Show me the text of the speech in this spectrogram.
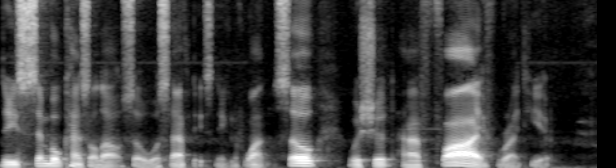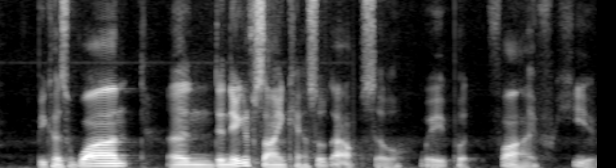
the symbol canceled out. So what's left is negative 1. So we should have 5 right here. Because 1 and the negative sign cancels out. So we put 5 here.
